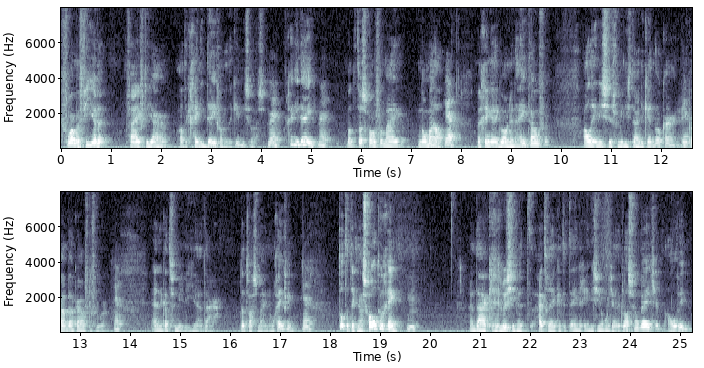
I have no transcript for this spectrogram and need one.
voor mijn vierde, vijfde jaar, had ik geen idee van dat ik Indisch was. nee, Geen idee. nee, Want het was gewoon voor mij normaal. ja, We gingen, ik woonde in Eindhoven. Alle Indische families daar die kenden elkaar en die kwamen bij elkaar over de vloer. Ja. En ik had familie daar. Dat was mijn omgeving. Ja. Totdat ik naar school toe ging. Hm. En daar kreeg ik ruzie met uitgerekend het enige Indische jongetje uit de klas zo'n beetje. Alwin.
